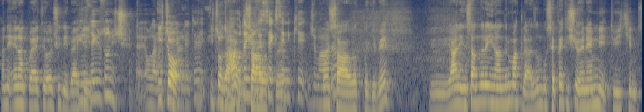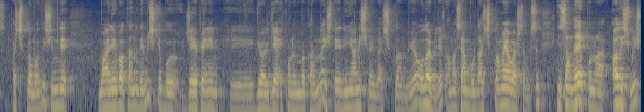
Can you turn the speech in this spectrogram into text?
Hani ENAG belki ölçü değil, belki %113 e, olarak İTO, belirledi. İTO daha o da sağlıklı. %82 civarı. O sağlıklı gibi. Ee, Yani insanları inandırmak lazım. Bu sepet işi önemli. TÜİK'in açıklamadı. Şimdi Maliye Bakanı demiş ki bu CHP'nin e, gölge ekonomi bakanına işte dünyanın hiçbirinde açıklanmıyor. Olabilir ama sen burada açıklamaya başlamışsın. İnsanlar hep buna alışmış.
